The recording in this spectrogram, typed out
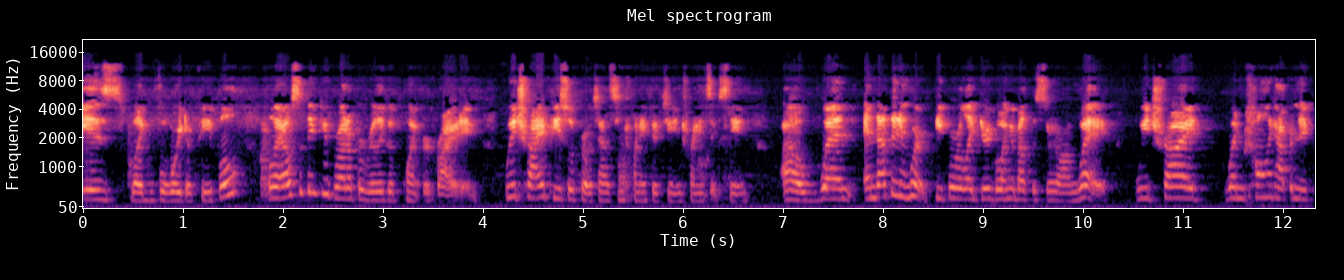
is like void of people. Well, I also think you brought up a really good point for rioting. We tried peaceful protests in 2015 and 2016 uh, when, and that didn't work. People were like, "You're going about this the wrong way." We tried when Colin Kaepernick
